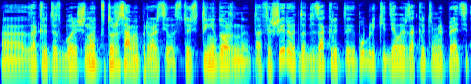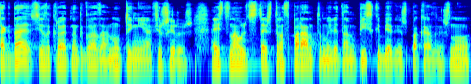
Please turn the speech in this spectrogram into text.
э, закрытые сборища, но это в то же самое превратилось. То есть ты не должен это афишировать, для закрытой публики делаешь закрытое мероприятие. И тогда все закрывают на это глаза. Ну, ты не афишируешь. А если ты на улице стоишь транспарантом или там писькой бегаешь, показываешь, ну,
